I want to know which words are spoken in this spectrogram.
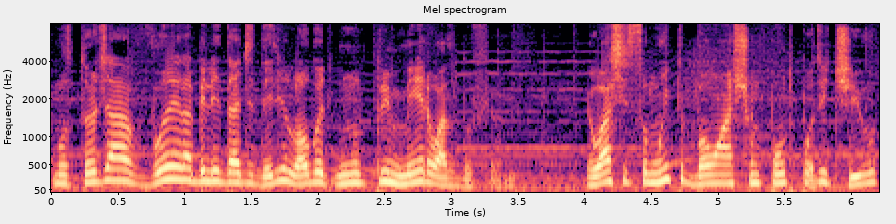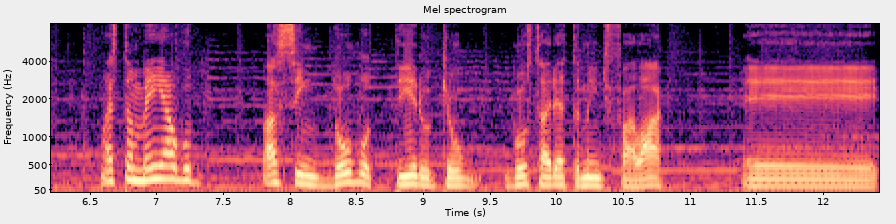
Mostrou já a vulnerabilidade dele logo no primeiro ato do filme. Eu acho isso muito bom, acho um ponto positivo, mas também algo, assim, do roteiro que eu gostaria também de falar, é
